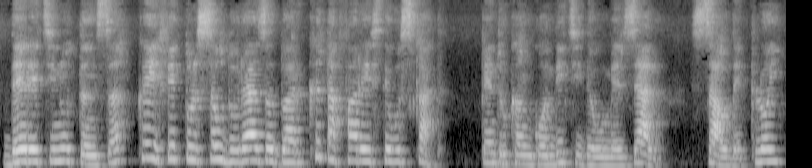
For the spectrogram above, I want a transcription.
De reținut însă că efectul său durează doar cât afară este uscat, pentru că în condiții de umezeală sau de ploi,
